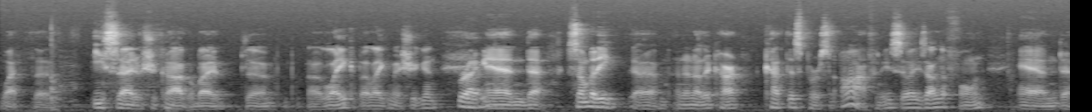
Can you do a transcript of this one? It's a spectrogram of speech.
what the east side of Chicago by the uh, lake, by Lake Michigan. Right. And uh, somebody uh, in another car cut this person off, and he's so he's on the phone, and uh,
